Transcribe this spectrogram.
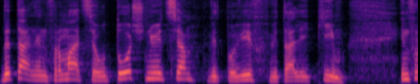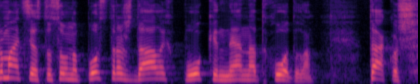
Детальна інформація уточнюється, відповів Віталій Кім. Інформація стосовно постраждалих поки не надходила. Також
